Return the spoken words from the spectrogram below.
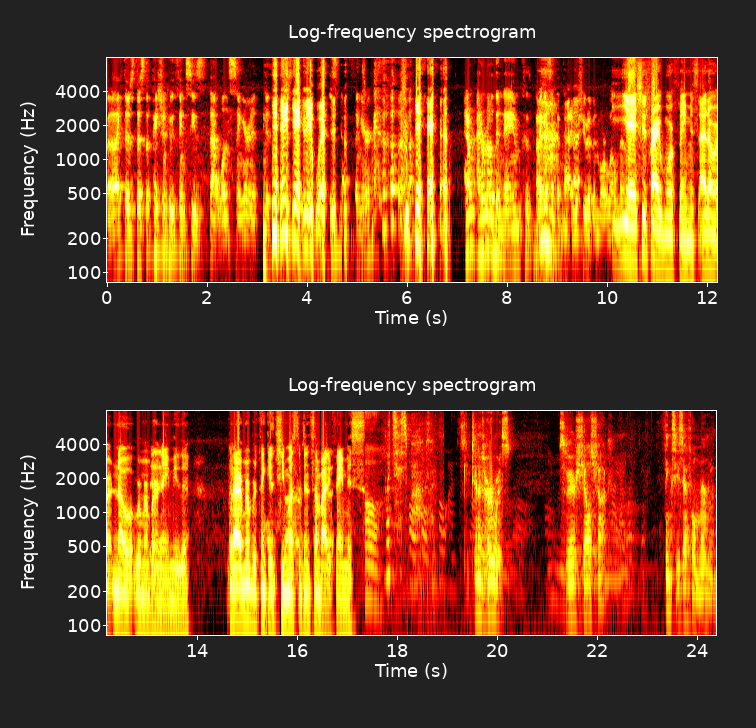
but like there's there's the patient who thinks he's that one singer, and it, it yeah, it was. is that singer. Yeah. I don't I don't know the name, 'cause- but I guess at the time she would have been more well known. yeah, she's probably more famous. I don't know, remember her name either. But I remember thinking she must have been somebody famous. Oh, What's his problem? It's Lieutenant Hurwitz. Severe shell shock. Thinks he's Ethel Merman.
